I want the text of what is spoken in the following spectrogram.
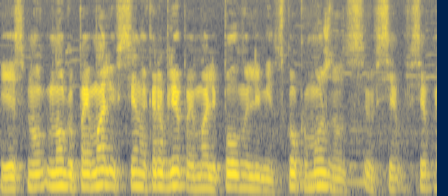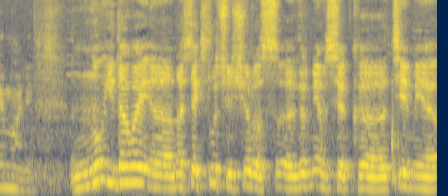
есть много, поймали, все на корабле поймали полный лимит. Сколько можно, вот все, все, поймали. Ну и давай э, на всякий случай еще раз э, вернемся к теме,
